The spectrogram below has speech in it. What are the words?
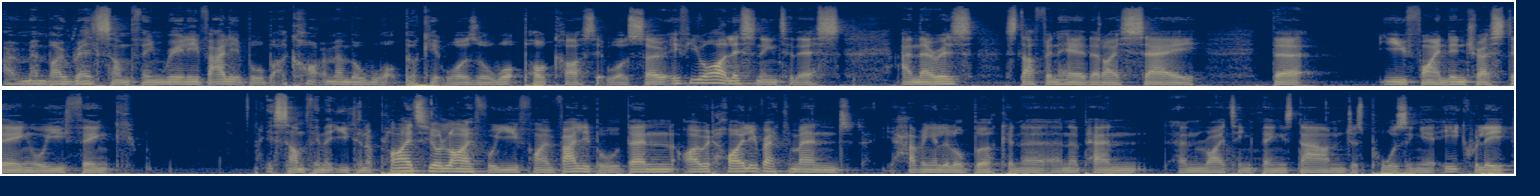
I remember I read something really valuable, but I can't remember what book it was or what podcast it was. So if you are listening to this and there is stuff in here that I say that you find interesting or you think is something that you can apply to your life or you find valuable, then I would highly recommend having a little book and a, and a pen and writing things down and just pausing it. Equally,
